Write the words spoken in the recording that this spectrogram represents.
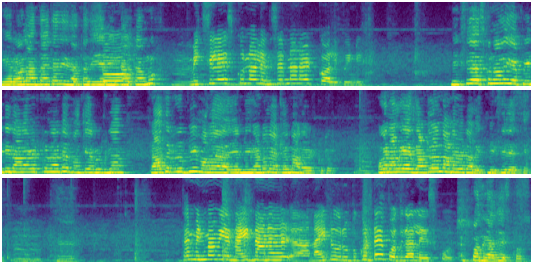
ఇక రోడ్లు అంత అవుతుంది ఇది అంత తీయని సో- కష్టము. మిక్సీలో వేసుకున్న వాళ్ళు ఎంతసేపు నానబెట్టుకోవాలి పిండి? మిక్సీలో వేసుకున్న వాళ్ళు ఇక పిండి నానబెట్టుకున్నా అంటే మంచిగా రుబ్బిన రాత్రి రుబ్బి మళ్ళీ ఎనిమిది గంటలు ఎట్లా నానబెట్టుకుంటారు. ఒక నాలుగైదు గంటలు నానబెట్టాలి మిక్సీలో వేస్తే. కానీ మినిమం ఇక నైట్ నాన నైట్ రుబ్బుకుంటే పొద్దుగాల వేసుకోవచ్చు పొద్దుగాల చేసుకోవచ్చు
